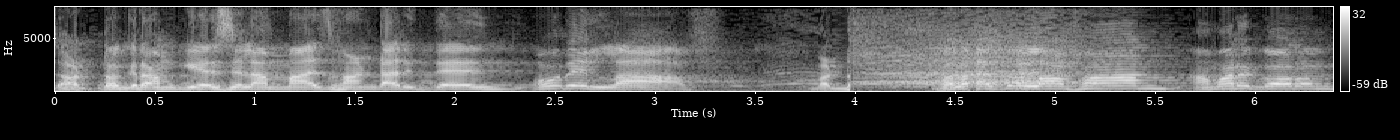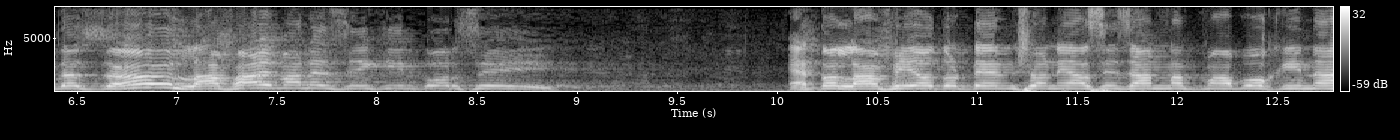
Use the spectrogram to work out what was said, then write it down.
চট্টগ্রাম গিয়েছিলাম মাছ ভান্ডারিতে, ওরে লাভ এত লাফান, আমার গরম লাফায় মানে জিকির করছি। এত লাফিয়েও তো টেনশনে আছি, জান্নাত পাবো কিনা?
